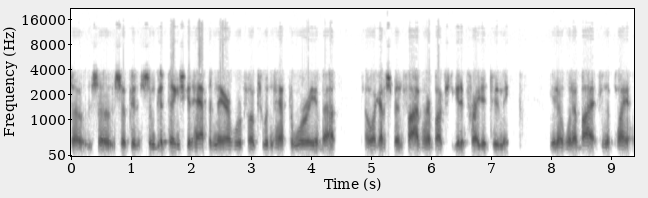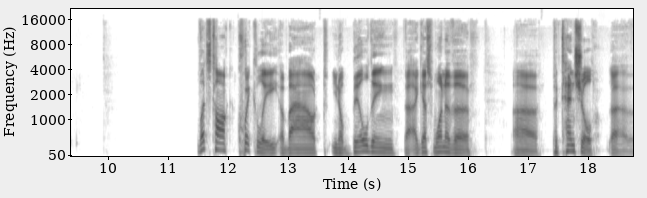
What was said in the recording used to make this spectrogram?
so so so could, some good things could happen there where folks wouldn't have to worry about oh I got to spend five hundred bucks to get it freighted to me. You know, when I buy it from the plant. Let's talk quickly about you know building. Uh, I guess one of the uh, potential uh,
